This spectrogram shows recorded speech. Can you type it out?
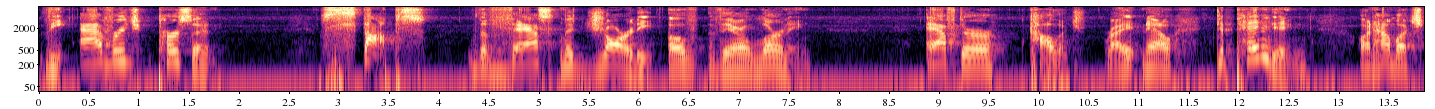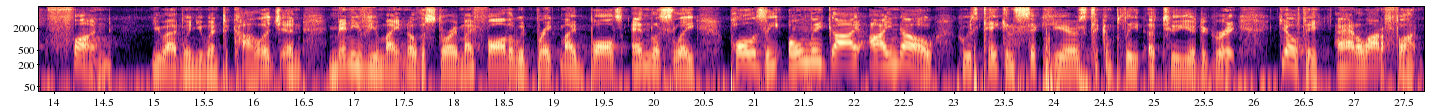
The average person stops the vast majority of their learning after college, right? Now, depending on how much fun you had when you went to college. And many of you might know the story. My father would break my balls endlessly. Paul is the only guy I know who has taken six years to complete a two year degree. Guilty. I had a lot of fun,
